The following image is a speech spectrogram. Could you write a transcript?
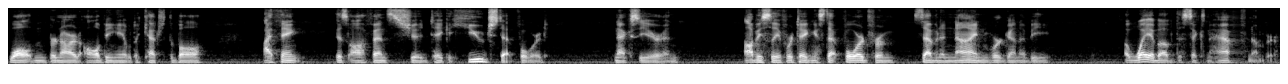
Walton, Bernard all being able to catch the ball. I think this offense should take a huge step forward next year. And obviously, if we're taking a step forward from seven and nine, we're going to be way above the six and a half number.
